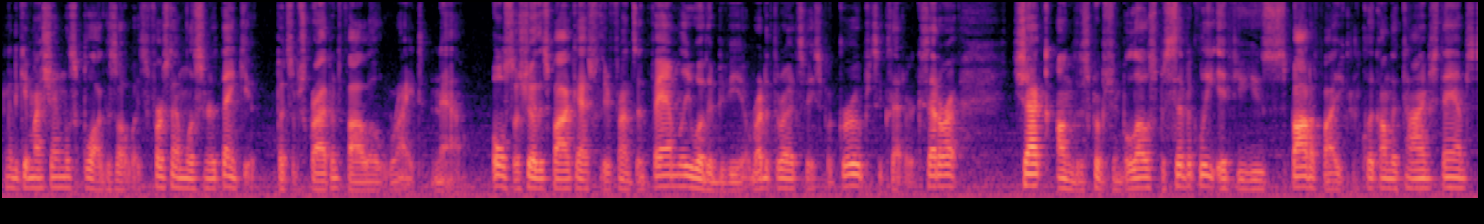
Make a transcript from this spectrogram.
I'm going to give my shameless plug as always. First time listener, thank you. But subscribe and follow right now. Also, share this podcast with your friends and family, whether it be via Reddit threads, Facebook groups, etc., etc. Check on the description below. Specifically, if you use Spotify, you can click on the timestamps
